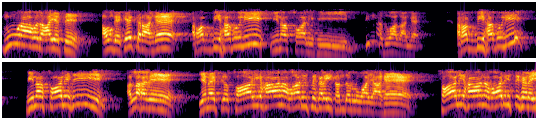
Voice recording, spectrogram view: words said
நூறாவது ஆயத்து. அவங்க கேட்கிறாங்க ரப்பி ஹபுலி மினா சாலிஹீன். சின்ன துவா தாங்க. ரப்பி ஹபுலி மினா சாலிஹீன். அல்லாஹவே எனக்கு சாலிஹான வாரிசுகளை தந்தருள்வாயாக. சாலிஹான வாரிசுகளை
